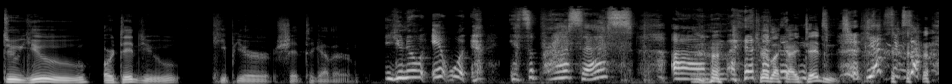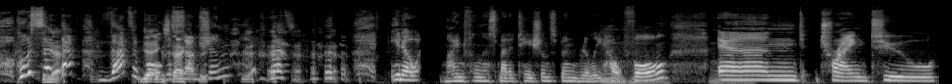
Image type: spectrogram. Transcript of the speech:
do you or did you keep your shit together You know, it would. It's a process. Um, You're like I didn't. yes, exactly. Who said Yeah. that? That's a Yeah, bold exactly. assumption. That's, you know, mindfulness meditation's been really Mm-hmm. helpful, and trying to,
